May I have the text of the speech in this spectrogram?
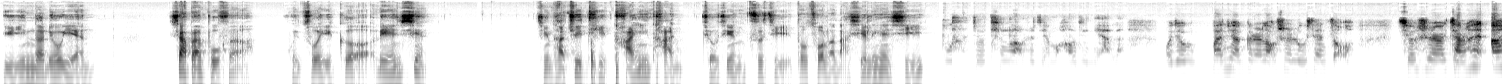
语音的留言，下半部分啊会做一个连线，请他具体谈一谈，究竟自己都做了哪些练习。不就听老师节目好几年了，我就完全跟着老师路线走。就是甲状腺啊，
